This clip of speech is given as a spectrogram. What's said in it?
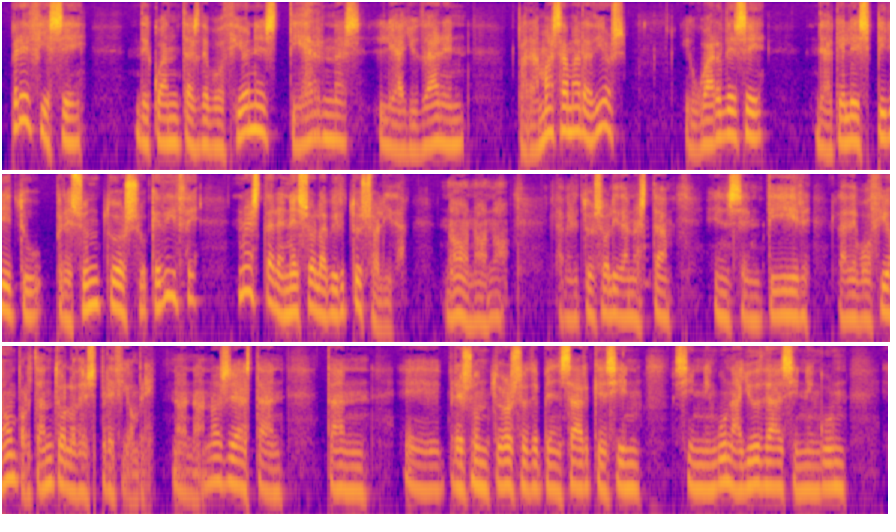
préfiese de cuantas devociones tiernas le ayudaren para más amar a Dios y guárdese de aquel espíritu presuntuoso que dice no estar en eso la virtud sólida. No, no, no. La virtud sólida no está en sentir la devoción, por tanto lo desprecio, hombre. No, no, no seas tan, tan eh, presuntuoso de pensar que sin, sin ninguna ayuda, sin ningún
